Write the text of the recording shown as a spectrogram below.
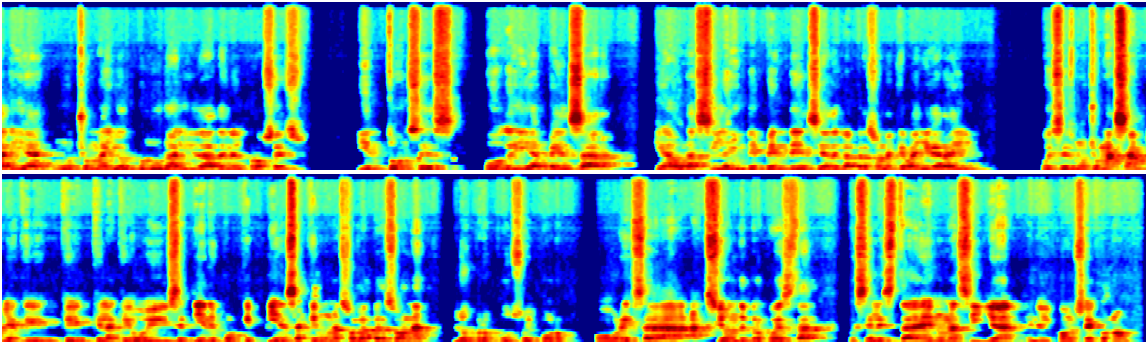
daría mucho mayor pluralidad en el proceso. Y entonces podría pensar que ahora sí la independencia de la persona que va a llegar ahí, pues es mucho más amplia que, que, la que hoy se tiene porque piensa que una sola persona lo propuso y por, por esa acción de propuesta, pues él está en una silla en el consejo, ¿no?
